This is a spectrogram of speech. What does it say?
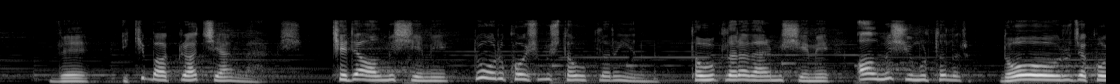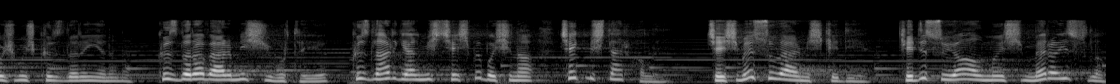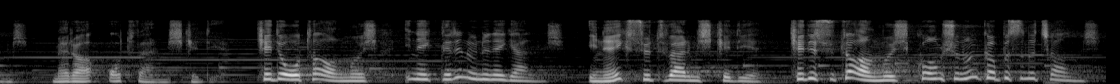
ve iki bakraç yem vermiş. Kedi almış yemi doğru koşmuş tavukların yanına. Tavuklara vermiş yemi almış yumurtaları. Doğruca koşmuş kızların yanına. Kızlara vermiş yumurtayı. Kızlar gelmiş çeşme başına çekmişler halıyı. Çeşme su vermiş kediye. Kedi suyu almış, merayı sulamış. Mera ot vermiş kediye. Kedi otu almış, ineklerin önüne gelmiş. İnek süt vermiş kediye. Kedi sütü almış, komşunun kapısını çalmış.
